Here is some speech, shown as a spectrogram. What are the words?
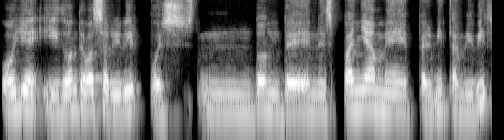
Oye, ¿y dónde vas a vivir? Pues mm, donde en España me permitan vivir.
